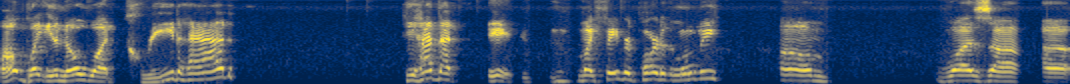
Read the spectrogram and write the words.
Oh, but you know what Creed had? He had that. It, my favorite part of the movie um, was uh, uh,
